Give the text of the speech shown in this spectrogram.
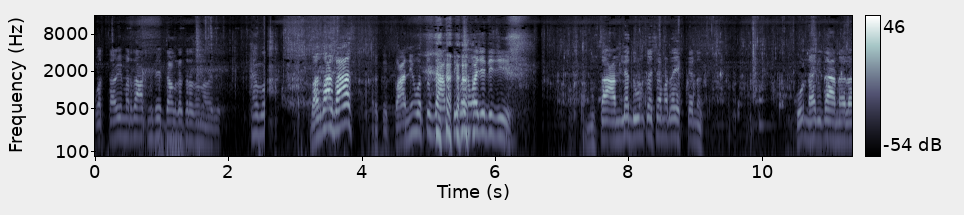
वत्तावी मरदा आतमध्ये दाल कचरा जाणार आहे बस बस बस। अरे पाणी होतो आमटी बनवायची त्याची नुसता आणल्या दोन कशा मला एकट्यानंच। कोण नाही तिथं आणायला?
